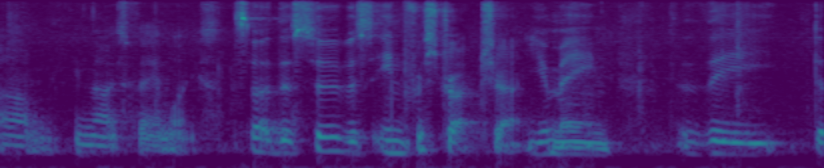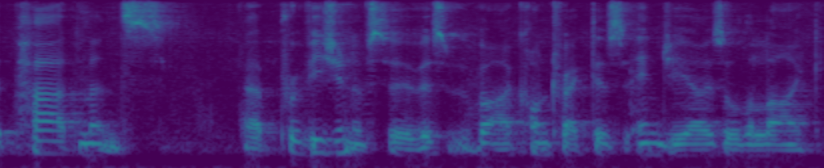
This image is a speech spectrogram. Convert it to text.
um, in those families. So the service infrastructure, you mean the department's uh, provision of service via contractors, NGOs or the like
